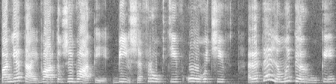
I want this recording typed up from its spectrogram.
Пам'ятай, варто вживати більше фруктів, овочів, ретельно мити руки,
